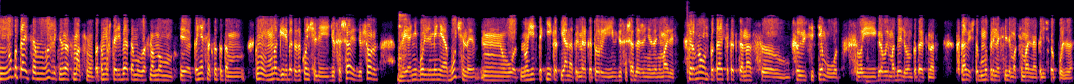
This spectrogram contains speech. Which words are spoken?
Ну, пытается выжить из нас максимум, потому что ребята мы в основном все, конечно, кто-то там, ну, многие ребята закончили и США, и Дюшор, и они более-менее обучены, вот, но есть такие, как я, например, которые и в Дю США даже не занимались. Все равно он пытается как-то нас э, свою систему, вот свои игровые модели он пытается нас ставить, чтобы мы приносили максимальное количество пользы.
